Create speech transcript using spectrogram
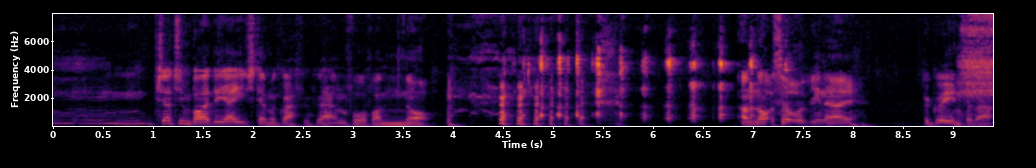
Mm, judging by the age demographic of Handforth, I'm not. I'm not sort of, you know, agreeing to that.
